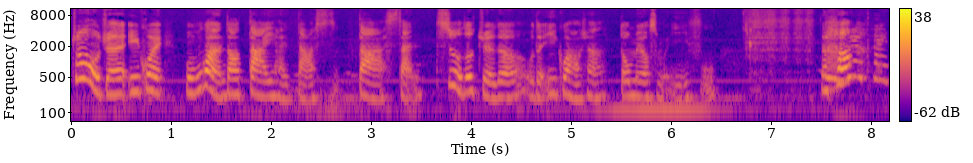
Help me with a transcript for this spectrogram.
就是我觉得衣柜，我不管到大一还是大四。大三，其实我都觉得我的衣柜好像都没有什么衣服，然后太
